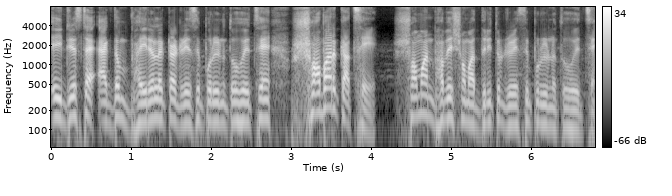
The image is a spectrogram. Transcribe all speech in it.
এই ড্রেসটা একদম ভাইরাল একটা ড্রেসে পরিণত হয়েছে সবার কাছে। সমানভাবে সমাদৃত ড্রেসে পরিণত হয়েছে।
